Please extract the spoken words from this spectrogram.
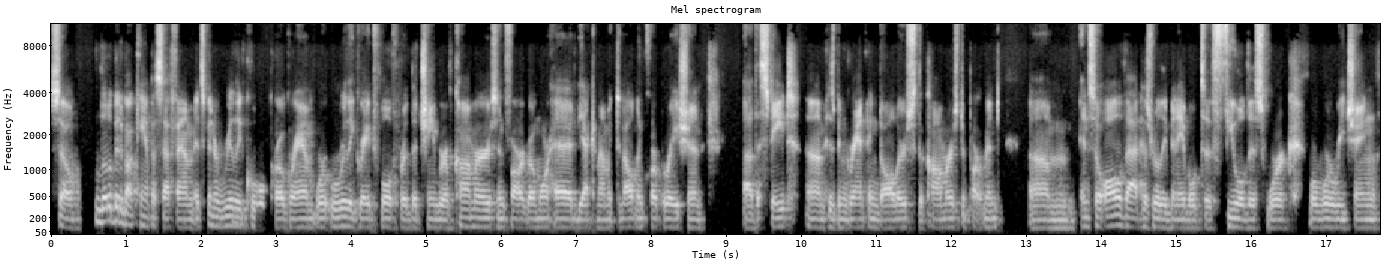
So, a little bit about Campus FM. It's been a really cool program. We're, really grateful for the Chamber of Commerce in Fargo Moorhead, the Economic Development Corporation, uh, the state um, has been granting dollars to the Commerce Department. Um, and so all of that has really been able to fuel this work where we're reaching, I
